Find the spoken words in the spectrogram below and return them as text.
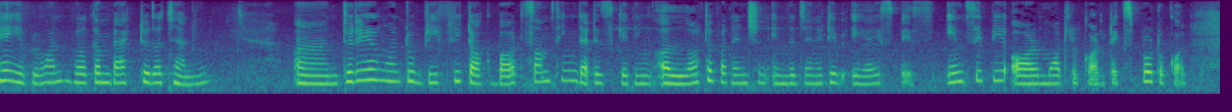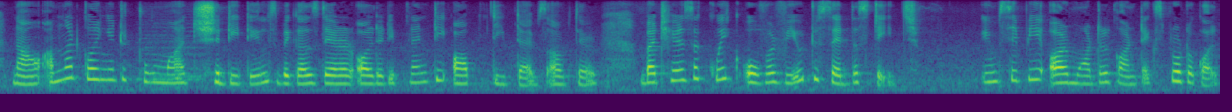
Hey everyone, welcome back to the channel. And today I want to briefly talk about something that is getting a lot of attention in the generative AI space MCP or Model Context Protocol. Now, I'm not going into too much details because there are already plenty of deep dives out there, but here's a quick overview to set the stage. MCP or Model Context Protocol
